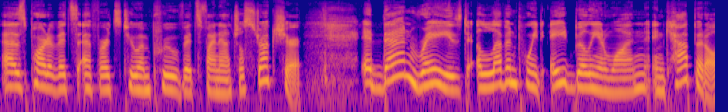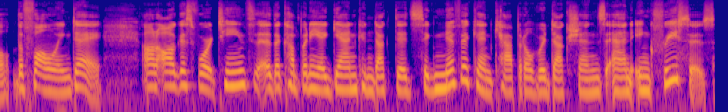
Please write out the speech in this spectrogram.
as part of its efforts to improve its financial structure. It then raised 11.8 billion won in capital the following day. On August 14th, uh, the company again conducted significant capital reductions and increases.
